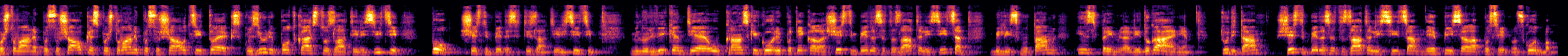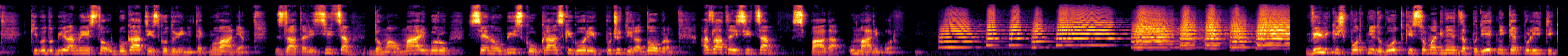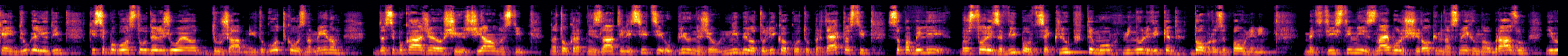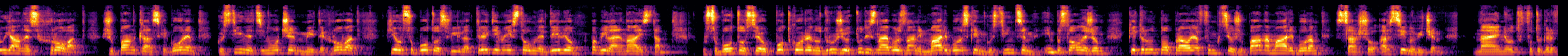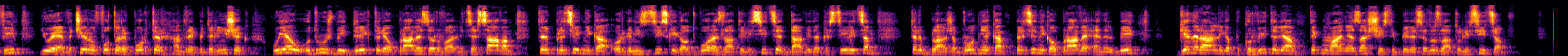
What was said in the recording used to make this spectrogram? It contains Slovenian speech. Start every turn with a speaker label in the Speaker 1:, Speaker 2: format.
Speaker 1: Spoštovane poslušalke, spoštovani poslušalci, to je ekskluzivni podcast o Zlati lisici po 56. Zlati lisici. Minuli vikend je v Kranski gori potekala 56. Zlata lisica, bili smo tam in spremljali dogajanje. Tudi ta 56. Zlata lisica je pisala posebno zgodbo, ki bo dobila mesto v bogati zgodovini tekmovanja. Zlata lisica, doma v Mariboru, se je na obisku v Kranski gori počutila dobro, a Zlata lisica spada v Maribor. Veliki športni dogodki so magnet za podjetnike, politike in druge ljudi, ki se pogosto udeležujejo družabnih dogodkov z namenom, da se pokažejo širši javnosti. Na tokratni zlati lisici vplivnežev ni bilo toliko kot v preteklosti, so pa bili prostori za vipovce kljub temu minuli vikend dobro zapolnjeni. Med tistimi z najbolj širokim nasmehom na obrazu je bil Janez Hrovat, župan Kranske gore, gostinec in oče Mete Hrovat, ki je v soboto osvojila tretje mesto, v nedeljo pa bila enajsta. V soboto se je v podkorenu družil tudi z najbolj znanim mariborskim gostincem in poslovnežem, ki trenutno upravlja funkcijo župana Maribora Sašo Arsenovičem. Na eni od fotografij ju je večerov fotoreporter Andrej Petelinšek ujel v družbi direktorja uprave Zavarovalnice Sava ter predsednika organizacijskega odbora Zlate lisice Davida Kastelica ter Blaža Brodnjaka, predsednika uprave NLB, generalnega pokrovitelja tekmovanja za 56. Zlato lisico.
